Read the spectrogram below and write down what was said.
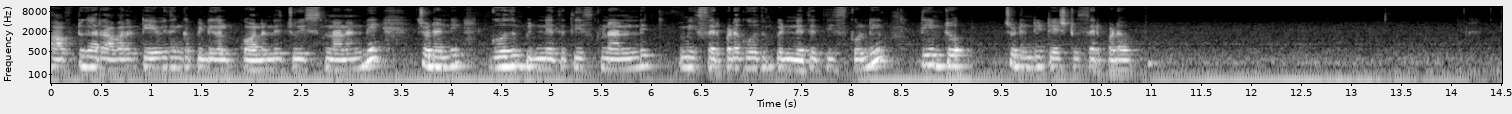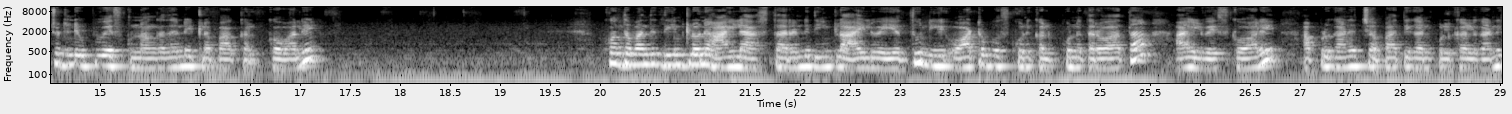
సాఫ్ట్గా రావాలంటే ఏ విధంగా పిండి కలుపుకోవాలనేది చూపిస్తున్నానండి. చూడండి గోధుమ గోధుమ పిండిని అయితే తీసుకున్నానండి. మీకు సరిపడా గోధుమ పిండిని అయితే తీసుకోండి. దీంట్లో చూడండి టేస్ట్ సరిపడా ఉప్పు. చూడండి ఉప్పు వేసుకున్నాం కదండి ఇట్లా బాగా కలుపుకోవాలి. కొంతమంది దీంట్లోనే ఆయిల్ వేస్తారండి. దీంట్లో ఆయిల్ వేయొద్దు. నీ వాటర్ పోసుకొని కలుపుకున్న తర్వాత ఆయిల్ వేసుకోవాలి. అప్పుడు కానీ చపాతీ కానీ పుల్కలు కానీ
